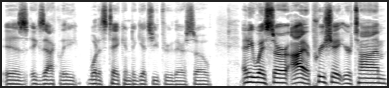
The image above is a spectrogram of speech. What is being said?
is exactly what it's taken to get you through there. So, Anyway, sir, I appreciate your time.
